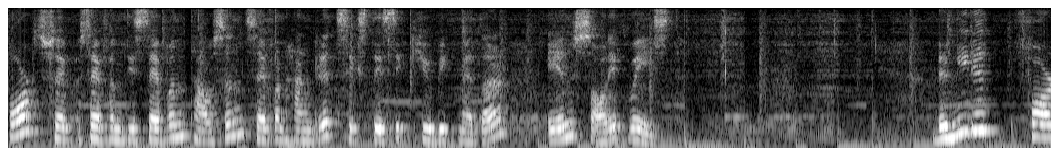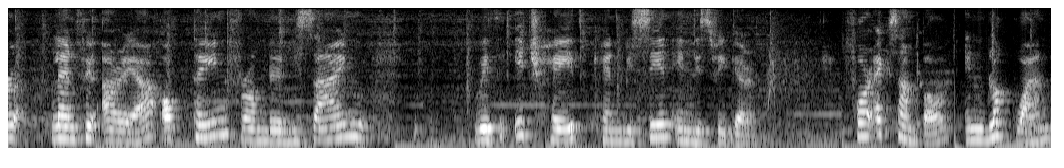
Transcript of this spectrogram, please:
477,766 cubic meter in solid waste. The needed for landfill area obtained from the design with each height can be seen in this figure. For example, in block 1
